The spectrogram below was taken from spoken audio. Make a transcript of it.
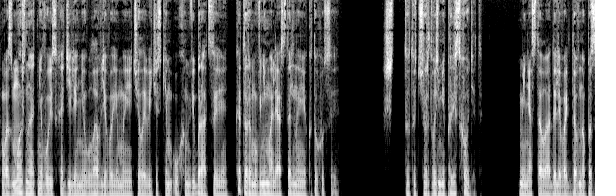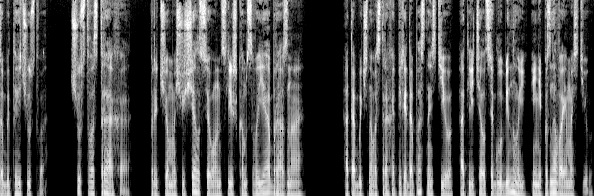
Возможно, от него исходили неулавливаемые человеческим ухом вибрации, которым внимали остальные ктухусы. Что тут, черт возьми, происходит? Меня стало одолевать давно позабытое чувство чувство страха, причем ощущался он слишком своеобразно. От обычного страха перед опасностью отличался глубиной и непознаваемостью.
